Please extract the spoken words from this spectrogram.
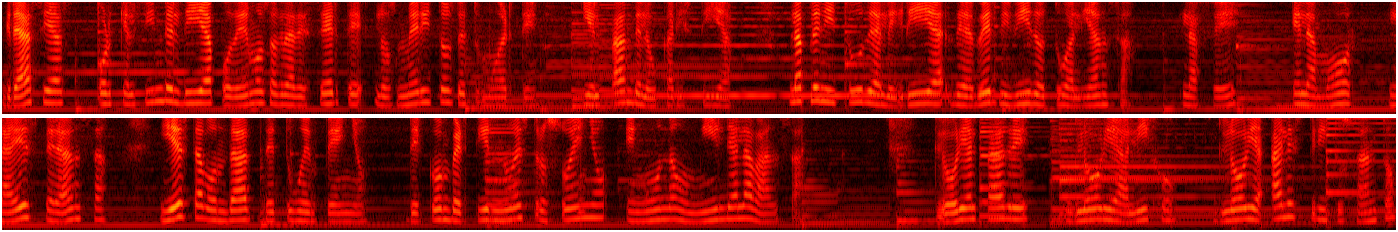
Gracias porque al fin del día podemos agradecerte los méritos de tu muerte y el pan de la Eucaristía, la plenitud de alegría de haber vivido tu alianza, la fe, el amor, la esperanza y esta bondad de tu empeño de convertir nuestro sueño en una humilde alabanza. Gloria al Padre, gloria al Hijo, gloria al Espíritu Santo,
